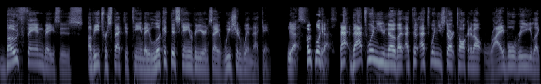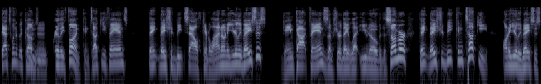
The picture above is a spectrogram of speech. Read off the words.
both fan bases of each respective team they look at this game every year and say we should win that game. Yes. Oh, look yes. that. That's when you know that that's, that's when you start talking about rivalry. Like that's when it becomes mm-hmm. really fun. Kentucky fans think they should beat South Carolina on a yearly basis. Gamecock fans, as I'm sure they let you know over the summer, think they should beat Kentucky on a yearly basis.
